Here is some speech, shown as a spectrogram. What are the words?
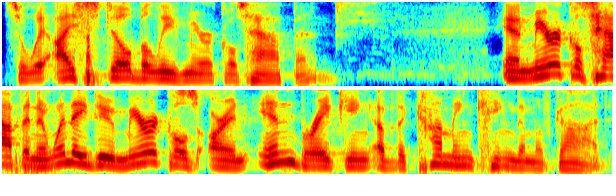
So we, I still believe miracles happen. And miracles happen. And when they do, miracles are an inbreaking of the coming kingdom of God.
